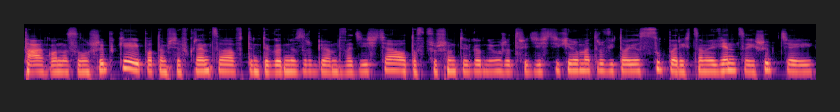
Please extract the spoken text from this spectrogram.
Tak, one są szybkie i potem się wkręca. W tym tygodniu zrobiłam 20, oto w przyszłym tygodniu może 30 kilometrów i to jest super i chcemy więcej, szybciej,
